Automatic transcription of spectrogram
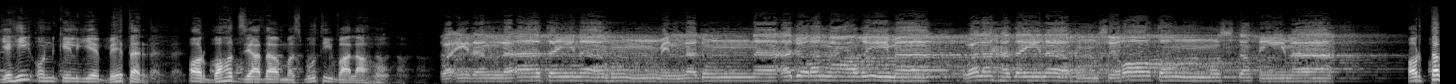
یہی ان کے لیے بہتر اور بہت زیادہ مضبوطی والا ہو۔ وَإِذًا لَآتَيْنَاهُمْ مِن لَدُنَّا أَجْرًا عَظِيمًا وَلَهَدَيْنَاهُمْ صِرَاطًا مُسْتَقِيمًا۔ اور تب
